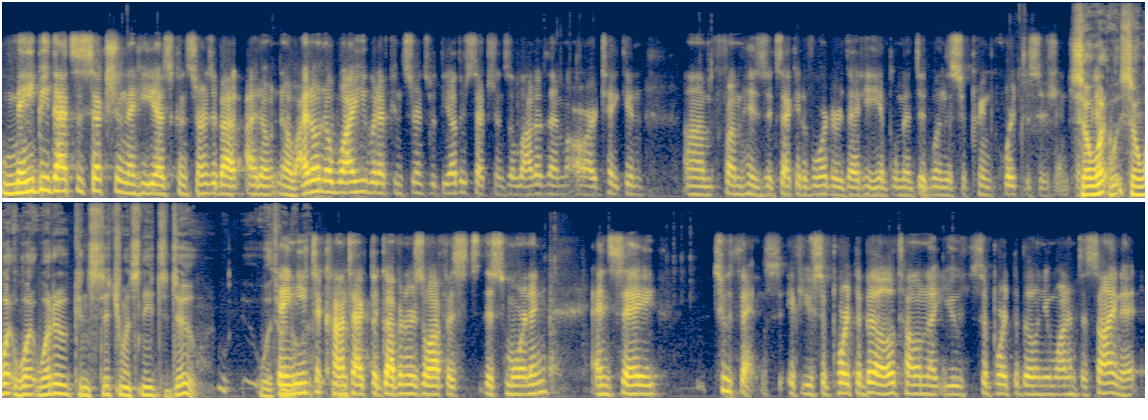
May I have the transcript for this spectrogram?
maybe that's a section that he has concerns about. I don't know. I don't know why he would have concerns with the other sections. A lot of them are taken um, from his executive order that he implemented when the Supreme Court decision. came So down. what so what, what what do constituents need to do with They reg- need to contact the governor's office this morning and say two things. If you support the bill, tell him that you support the bill and you want him to sign it.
